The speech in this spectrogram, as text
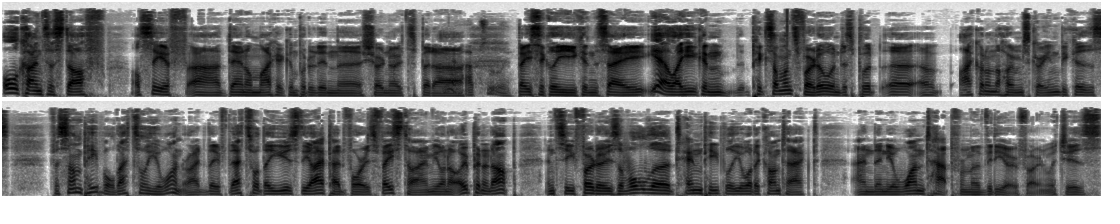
all kinds of stuff. I'll see if uh, Dan or Mikah can put it in the show notes. But uh, yeah, absolutely, basically, you can say, yeah, like you can pick someone's photo and just put a, a, icon on the home screen because for some people, that's all you want, right? If that's what they use the iPad for is FaceTime. You want to open it up and see photos of all the ten people you want to contact, and then you're one tap from a video phone, which is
